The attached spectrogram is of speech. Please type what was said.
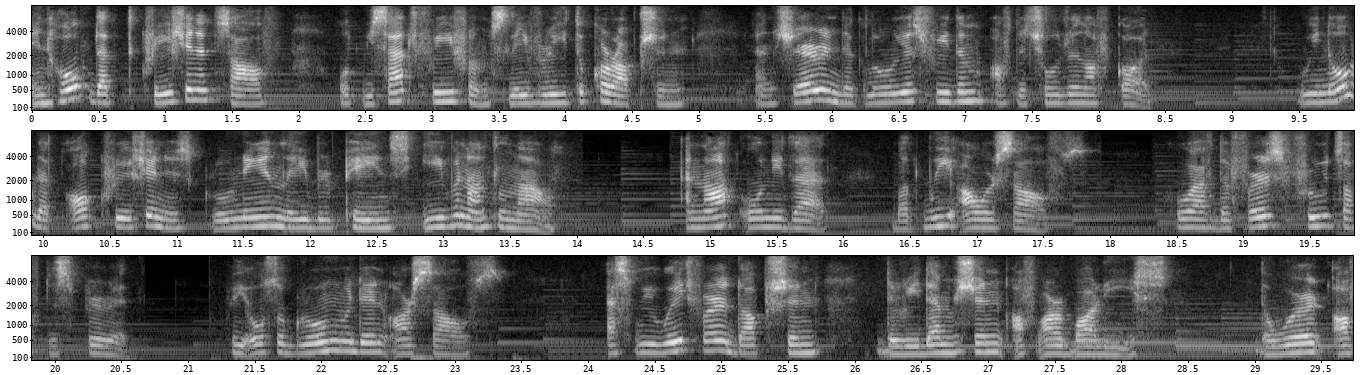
in hope that creation itself would be set free from slavery to corruption and share in the glorious freedom of the children of God. We know that all creation is groaning in labor pains even until now. And not only that, but we ourselves, who have the first fruits of the Spirit, we also groan within ourselves, as we wait for adoption, the redemption of our bodies. The word of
